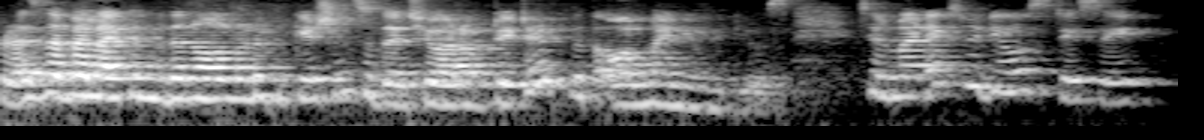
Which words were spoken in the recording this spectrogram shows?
Press the bell icon with an all notifications so that you are updated with all my new videos. Till my next video, stay safe.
